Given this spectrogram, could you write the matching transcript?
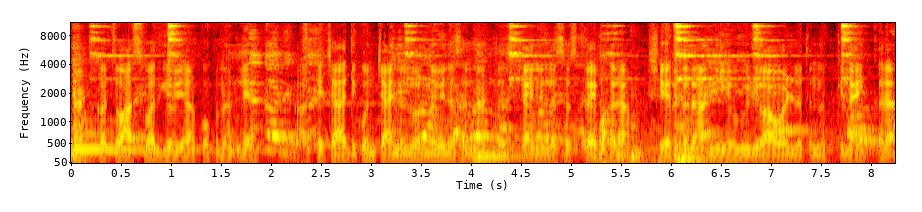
नाटकाचा आस्वाद घेऊया कोकणातल्या. त्याच्या आधी कोण चॅनलवर नवीन असेल ना तर चॅनलला सबस्क्राईब करा शेअर करा आणि व्हिडिओ आवडला तर नक्की लाईक करा.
